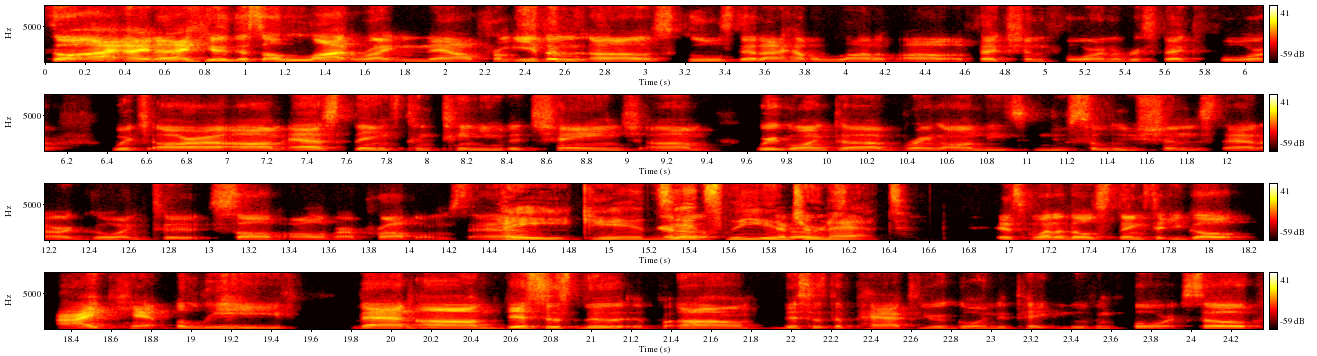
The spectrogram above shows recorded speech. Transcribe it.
So I, I, I hear this a lot right now from even uh, schools that I have a lot of uh, affection for and a respect for, which are um, as things continue to change, um, we're going to bring on these new solutions that are going to solve all of our problems. And, hey kids, you know, it's the internet. Know, it's one of those things that you go, I can't believe that um, this is the um, this is the path you're going to take moving forward. So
